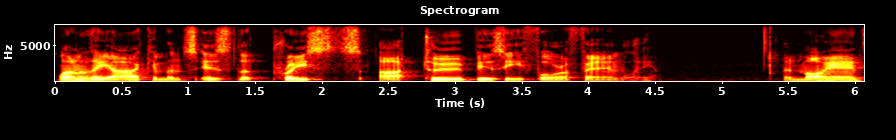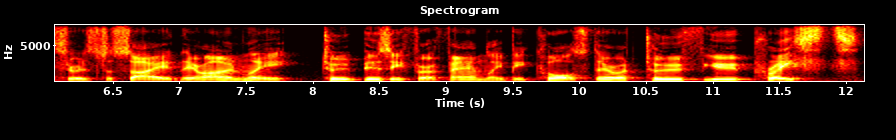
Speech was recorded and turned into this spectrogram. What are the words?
One of the arguments is that priests are too busy for a family. And my answer is to say they're only too busy for a family because there are too few priests.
